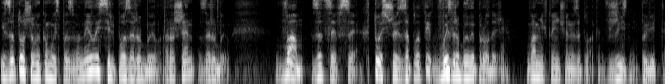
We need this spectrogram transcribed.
І за те, що ви комусь позвонили, сільпо заробило. Рошен заробив. Вам за це все хтось щось заплатив, ви зробили продажі. Вам ніхто нічого не заплатив. В житті, повірте.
